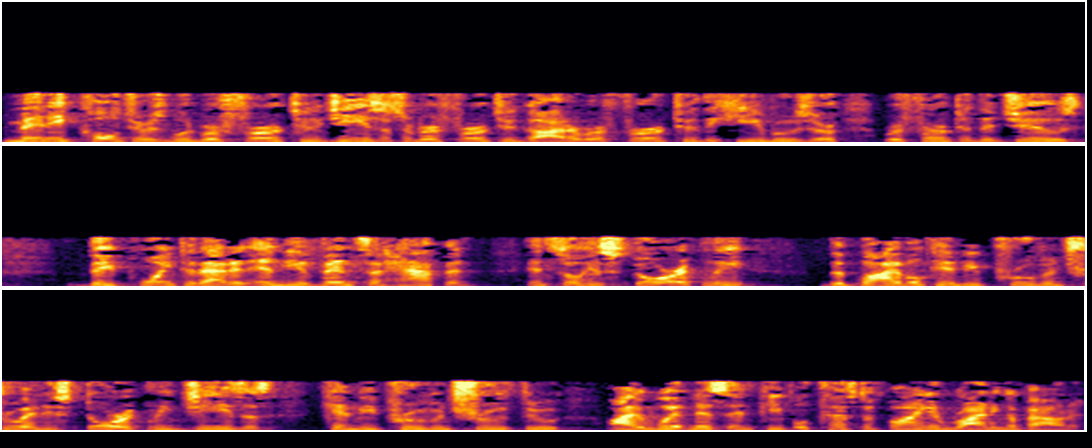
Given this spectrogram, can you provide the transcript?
many cultures would refer to Jesus or refer to God or refer to the Hebrews or refer to the Jews. They point to that and, and the events that happened. And so historically, the Bible can be proven true, and historically, Jesus can be proven true through eyewitness and people testifying and writing about it.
